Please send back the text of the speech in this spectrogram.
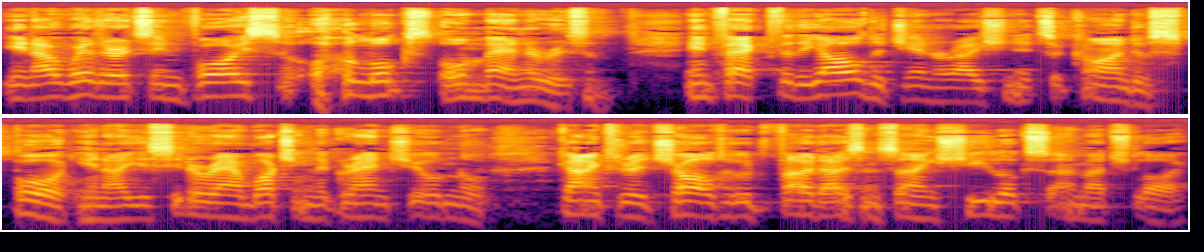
You know, whether it's in voice or looks or mannerism. In fact, for the older generation, it's a kind of sport. You know, you sit around watching the grandchildren or going through childhood photos and saying, she looks so much like.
